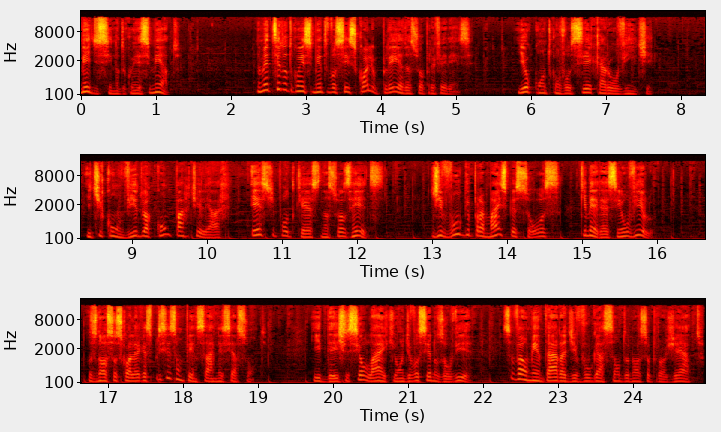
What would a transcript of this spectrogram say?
Medicina do Conhecimento. No Medicina do Conhecimento você escolhe o player da sua preferência. E eu conto com você, caro ouvinte, e te convido a compartilhar este podcast nas suas redes. Divulgue para mais pessoas que merecem ouvi-lo. Os nossos colegas precisam pensar nesse assunto. E deixe seu like onde você nos ouvir. Isso vai aumentar a divulgação do nosso projeto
